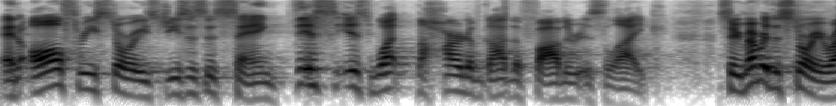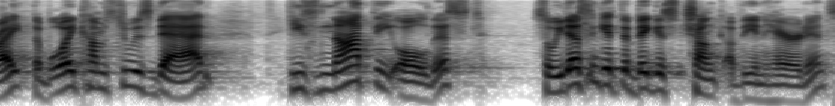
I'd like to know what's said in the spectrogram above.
And all three stories, Jesus is saying, this is what the heart of God the Father is like. So remember the story, right? The boy comes to his dad. He's not the oldest, so he doesn't get the biggest chunk of the inheritance.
